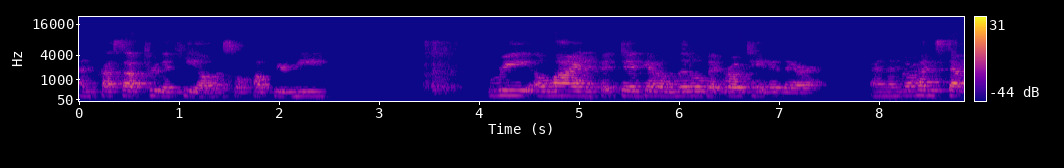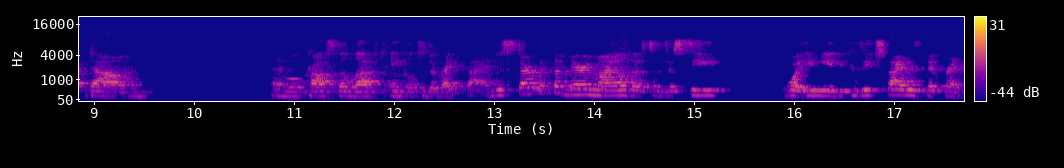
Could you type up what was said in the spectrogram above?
And press up through the heel. This will help your knee realign if it did get a little bit rotated there. And then go ahead and step down and we'll cross the left ankle to the right thigh. And just start with the very mildest and just see what you need because each side is different.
